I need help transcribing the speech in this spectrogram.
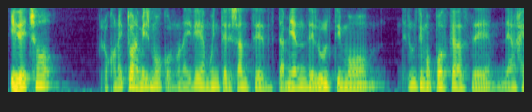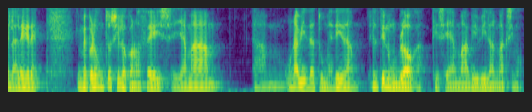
Y de hecho lo conecto ahora mismo con una idea muy interesante también del último, del último podcast de, de Ángel Alegre, que me pregunto si lo conocéis, se llama una vida a tu medida. Él tiene un blog que se llama Vivir al Máximo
